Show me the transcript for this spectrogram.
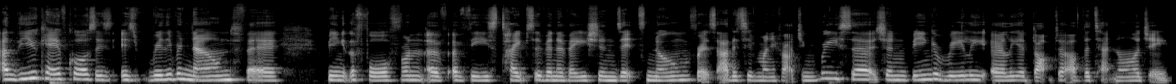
And the UK, of course, is is really renowned for being at the forefront of, of these types of innovations. It's known for its additive manufacturing research and being a really early adopter of the technology.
